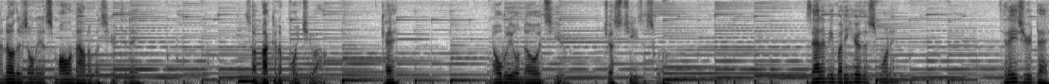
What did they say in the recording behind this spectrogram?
I know there's only a small amount of us here today, so I'm not going to point you out. Okay? Nobody will know it's you. Just Jesus will. Is that anybody here this morning? Today's your day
